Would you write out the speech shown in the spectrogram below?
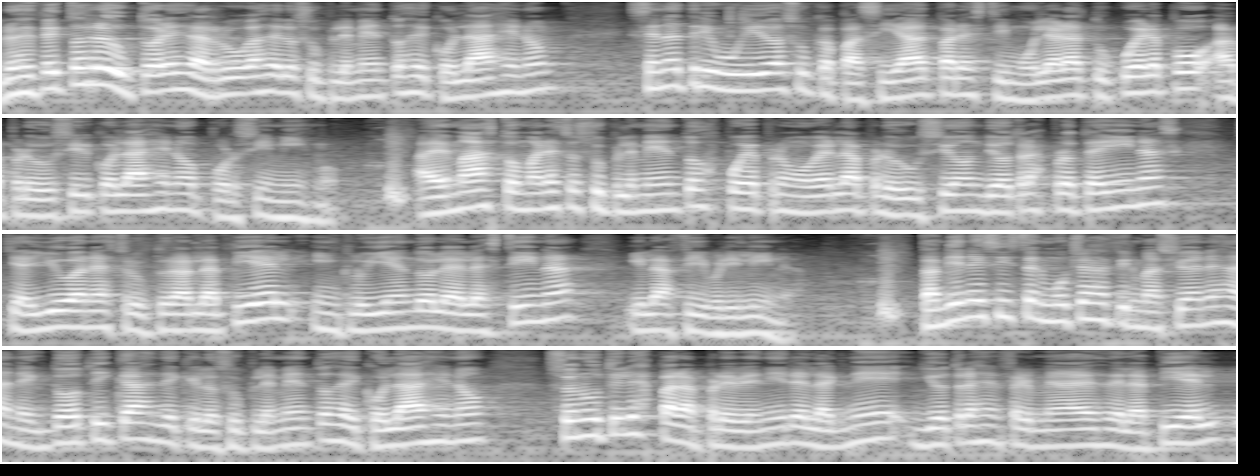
Los efectos reductores de arrugas de los suplementos de colágeno se han atribuido a su capacidad para estimular a tu cuerpo a producir colágeno por sí mismo. Además, tomar estos suplementos puede promover la producción de otras proteínas que ayudan a estructurar la piel, incluyendo la elastina y la fibrilina. También existen muchas afirmaciones anecdóticas de que los suplementos de colágeno son útiles para prevenir el acné y otras enfermedades de la piel,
